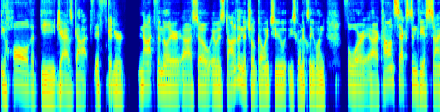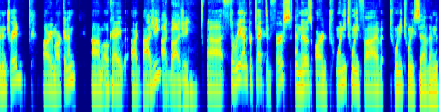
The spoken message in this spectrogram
the haul that the Jazz got. If Good. you're not familiar. Uh, so it was Donovan Mitchell going to he's going to Cleveland for uh, Collin Sexton via sign and trade. Lauri Markkanen. Um, okay, Agbaji. Agbaji. Uh, three unprotected firsts, and those are in 2025, 2027,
